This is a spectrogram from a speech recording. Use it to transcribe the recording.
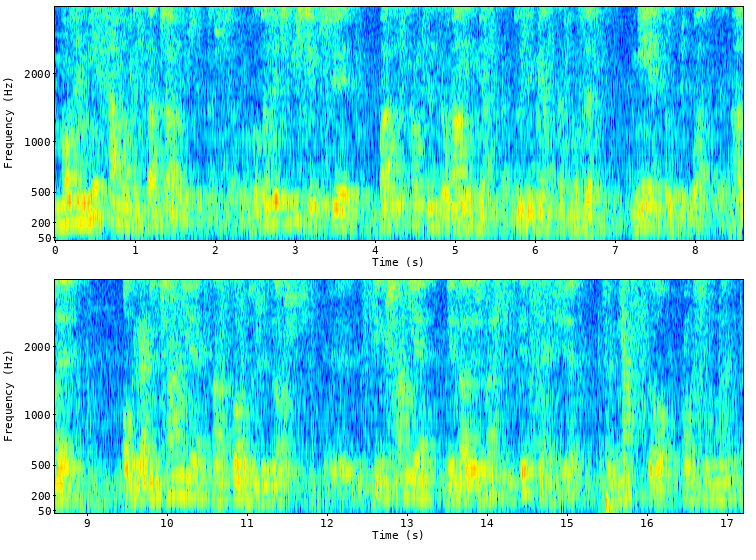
może nie samowystarczalność żywnościową, bo to rzeczywiście przy bardzo skoncentrowanych miastach, dużych miastach może nie jest to zbyt łatwe, ale ograniczanie transportu żywności, e, zwiększanie niezależności w tym sensie, że miasto, konsument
